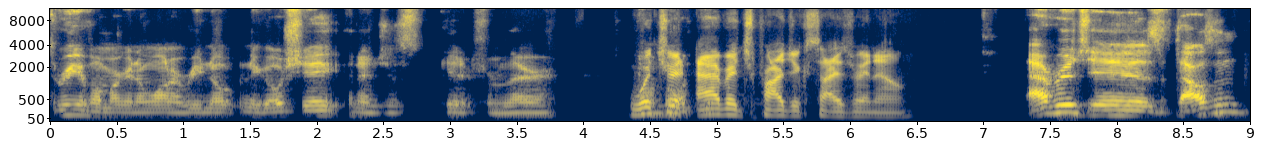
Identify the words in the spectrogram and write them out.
three of them are gonna want to renegotiate and then just get it from there. What's your average project size right now? Average is a thousand.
